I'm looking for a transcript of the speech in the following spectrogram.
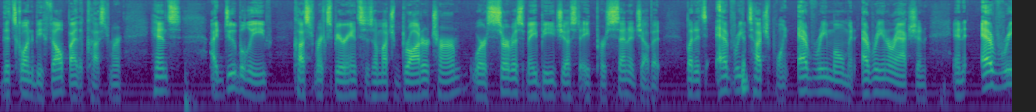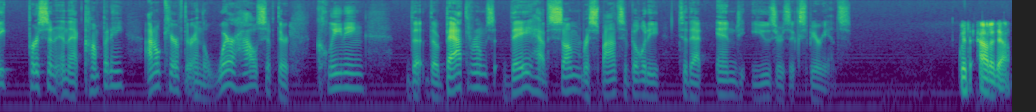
that's going to be felt by the customer. Hence, I do believe customer experience is a much broader term where service may be just a percentage of it, but it's every touch point, every moment, every interaction, and every person in that company. I don't care if they're in the warehouse, if they're cleaning the, the bathrooms, they have some responsibility to that end user's experience. Without a doubt.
